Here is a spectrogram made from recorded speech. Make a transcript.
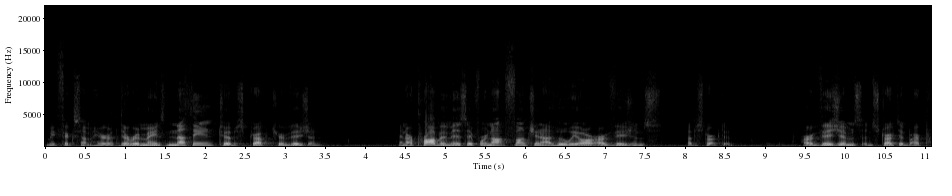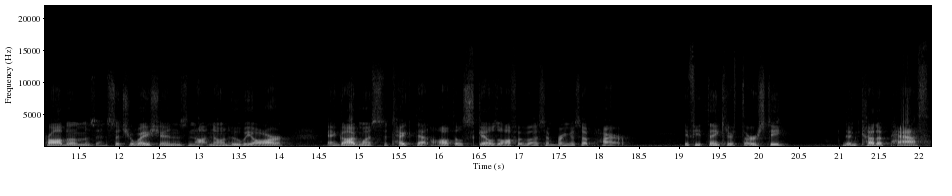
let me fix something here, there remains nothing to obstruct your vision. And our problem is if we're not functioning out who we are, our vision's obstructed. Our vision's instructed by problems and situations, not knowing who we are. And God wants to take that off those scales off of us and bring us up higher. If you think you're thirsty, then cut a path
